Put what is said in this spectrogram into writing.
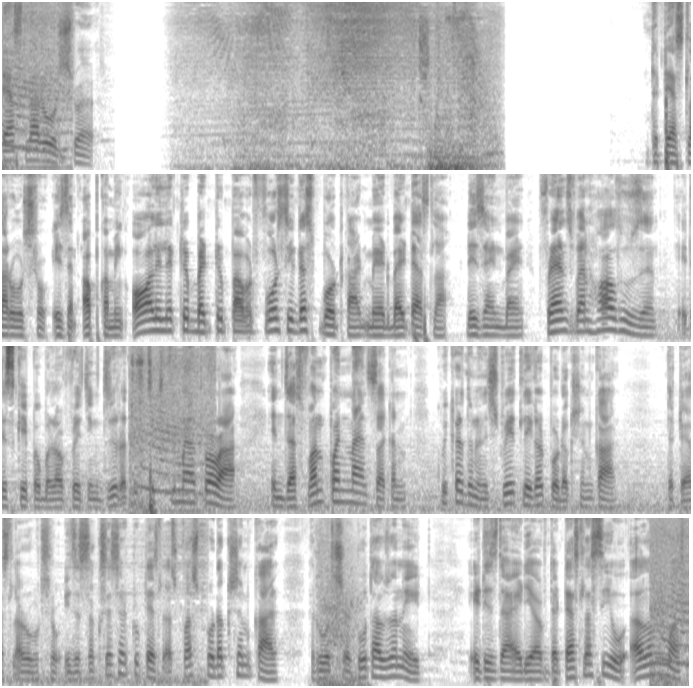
Tesla Roadster The Tesla Roadster is an upcoming all-electric battery-powered four-seater sport car made by Tesla. Designed by Franz von Holzhausen, it is capable of reaching 0 to 60 miles per hour in just 1.9 seconds, quicker than a street-legal production car. The Tesla Roadster is a successor to Tesla's first production car, Roadster 2008. It is the idea of the Tesla CEO Elon Musk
